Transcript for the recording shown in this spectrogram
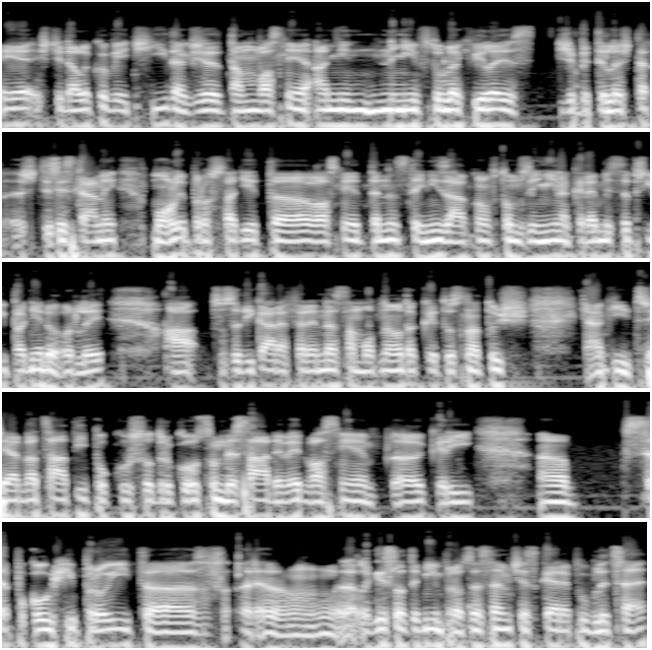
je, ještě daleko větší, takže tam vlastně ani není v tuhle chvíli, že by tyhle čtyři strany mohly prosadit uh, vlastně ten stejný zákon v tom znění, na kterém by se případně dohodli. A co se týká referenda samotného, tak je to snad už nějaký 23. pokus od roku 89 vlastně, uh, který uh, se pokouší projít uh, legislativním procesem v České republice.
